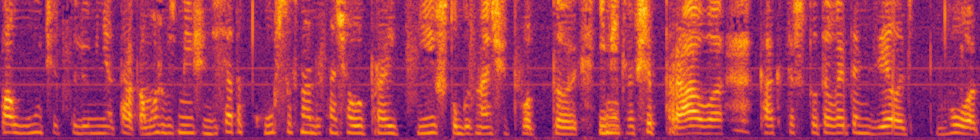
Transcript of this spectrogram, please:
получится ли у меня так, а может быть мне еще десяток курсов надо сначала пройти, чтобы, значит, вот э, иметь вообще право как-то что-то в этом делать. Вот.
